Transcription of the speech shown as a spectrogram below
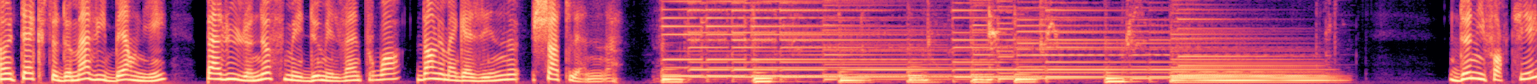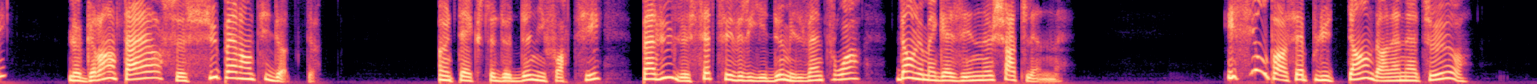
un texte de Marie Bernier paru le 9 mai 2023 dans le magazine Châtelaine. Denis Fortier, Le grand air, ce super antidote texte de Denis Fortier paru le 7 février 2023 dans le magazine Châtelaine. Et si on passait plus de temps dans la nature?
